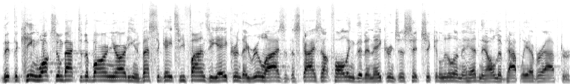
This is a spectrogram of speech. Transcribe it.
The, the king walks them back to the barnyard. He investigates. He finds the acorn. They realize that the sky's not falling. That an acorn just hit Chicken Little in the head, and they all lived happily ever after.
